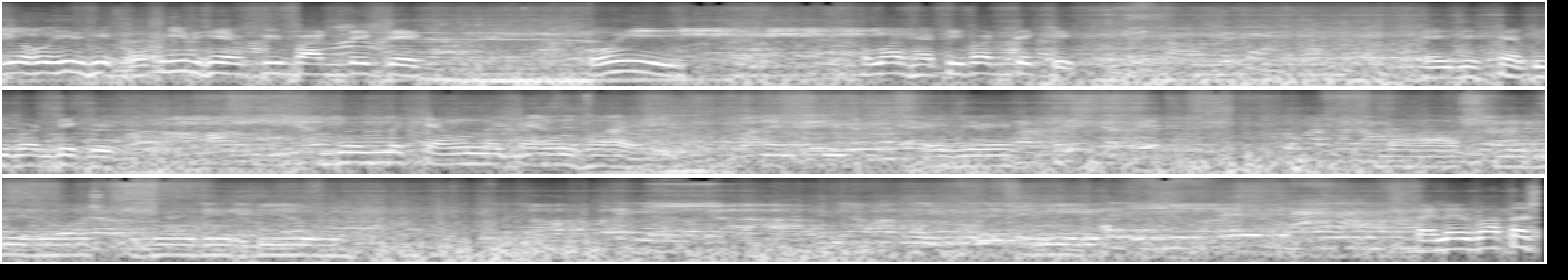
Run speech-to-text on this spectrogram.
এই যে ওহির ওহির হ্যাপি বার্থডে কেক ওই, তোমার হ্যাপি বার্থডে কেক এই যে হ্যাপি বার্থডে কেক এগুলো কেমন না কেমন হয়। এই যে মাছ মুরগি, রোস্ট, গরু, ডিম। ফ্যানের বাতাস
